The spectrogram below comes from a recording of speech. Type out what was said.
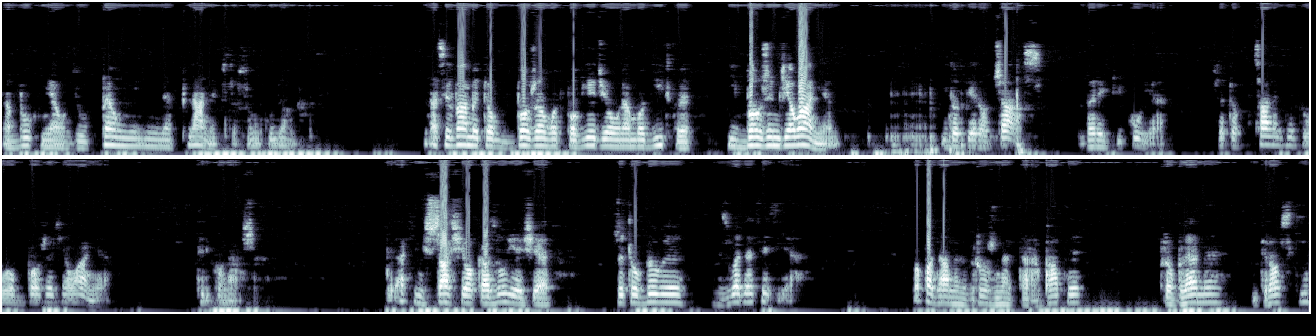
a Bóg miał zupełnie inne plany w stosunku do nas. Nazywamy to Bożą odpowiedzią na modlitwy i Bożym działaniem. I dopiero czas weryfikuje, że to wcale nie było Boże działanie, tylko nasze. Po jakimś czasie okazuje się, że to były złe decyzje. Popadamy w różne tarapaty, problemy i troski.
